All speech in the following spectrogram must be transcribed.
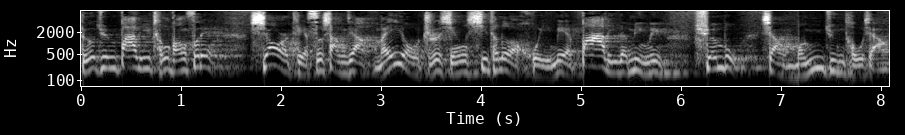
德军巴黎城防司令肖尔铁斯上将没有执行希特勒毁灭巴黎的命令，宣布向盟军投降。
